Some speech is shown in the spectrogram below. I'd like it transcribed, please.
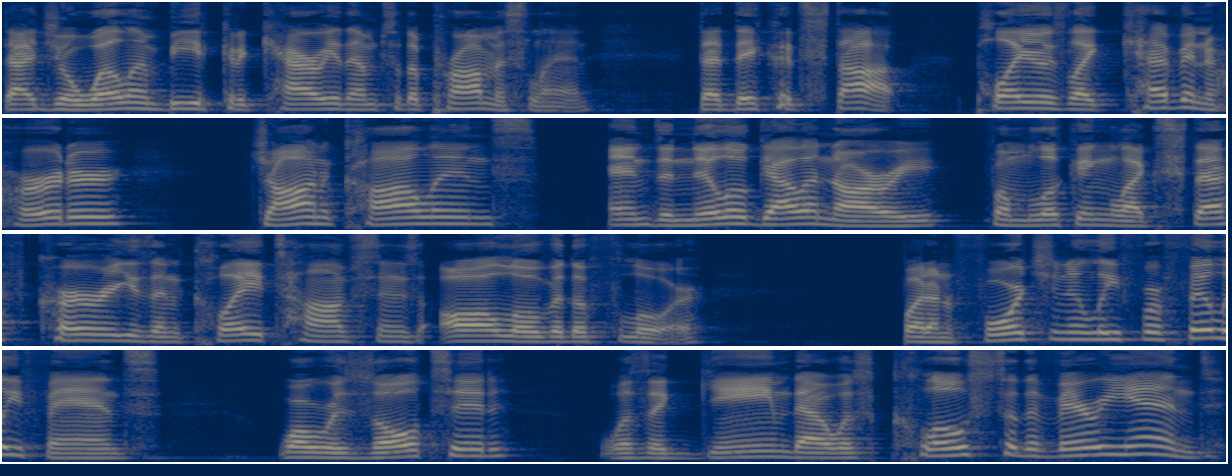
that Joel Embiid could carry them to the promised land, that they could stop players like Kevin Huerter, John Collins, and Danilo Gallinari from looking like Steph Curry's and Klay Thompson's all over the floor. But unfortunately for Philly fans, what resulted was a game that was close to the very end,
